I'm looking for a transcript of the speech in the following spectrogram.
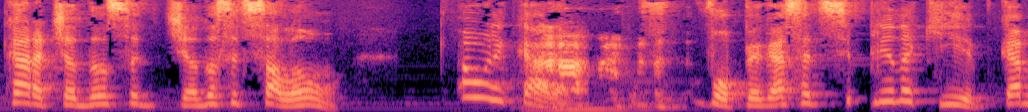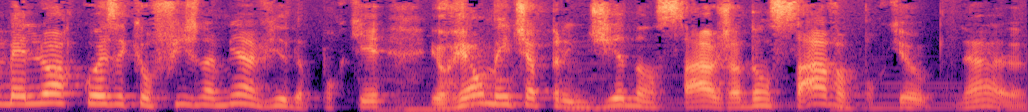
cara, tinha dança, tinha dança de salão. Aí eu falei, cara, vou pegar essa disciplina aqui, que é a melhor coisa que eu fiz na minha vida, porque eu realmente aprendi a dançar, eu já dançava, porque eu né,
